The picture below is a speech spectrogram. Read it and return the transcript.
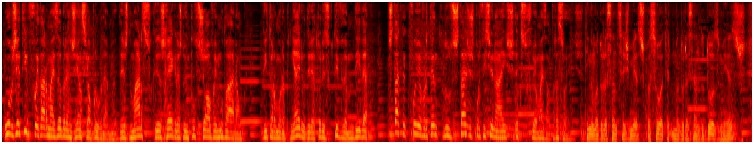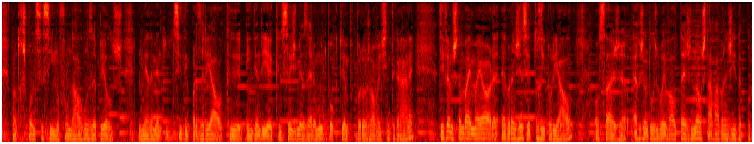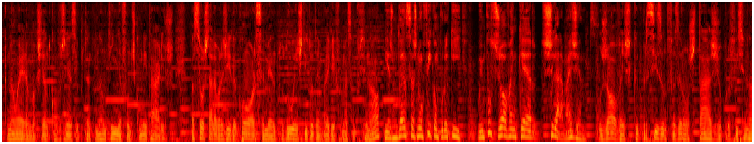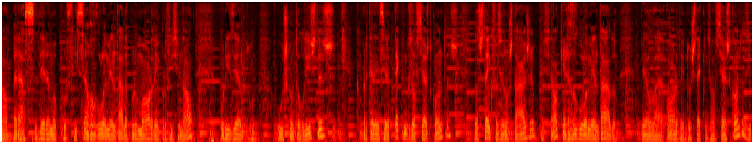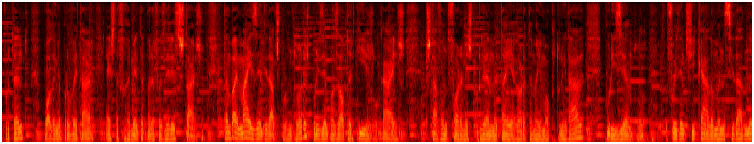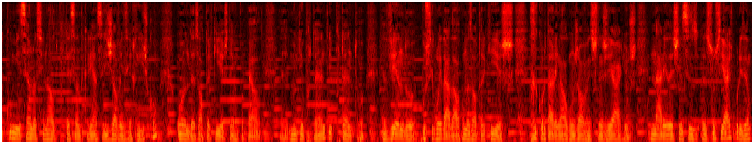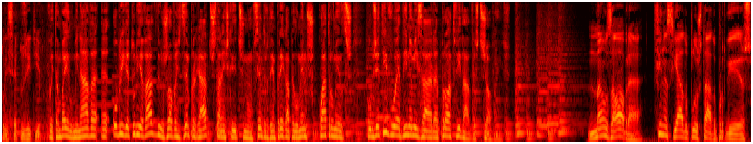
O objetivo foi dar mais abrangência ao programa. Desde março que as regras do Impulso Jovem mudaram. Vítor Moura Pinheiro, diretor executivo da medida, destaca que foi a vertente dos estágios profissionais a que sofreu mais alterações. Tinha uma duração de seis meses, passou a ter uma duração de 12 meses. Pronto, responde-se assim, no fundo, a alguns apelos, nomeadamente do tecido empresarial, que entendia que seis meses era muito pouco tempo para os jovens se integrarem. Tivemos também maior abrangência territorial, ou seja, a região de Lisboa e Valtejo não estava abrangida porque não era uma região de convergência e, portanto, não tinha fundos comunitários. Passou a estar abrangida com o orçamento do Instituto de Emprego e Formação Profissional. E as mudanças não ficam por aqui. O Impulso Jovem quer chegar a mais gente. Os jovens que precisam de fazer um estágio profissional para aceder a uma profissão regulamentada por uma ordem profissional, por exemplo, os contabilistas que pretendem ser técnicos oficiais de contas, eles têm que fazer um estágio profissional que é regulamentado pela Ordem dos Técnicos Oficiais de Contas e, portanto, podem aproveitar esta ferramenta para fazer esse estágio. Também mais entidades promotoras, por exemplo, as autarquias locais que estavam de fora neste programa têm agora também uma oportunidade. Por exemplo, foi identificada uma necessidade na Comissão Nacional de Proteção de Crianças e Jovens em Risco, onde as autarquias têm um papel eh, muito importante e, portanto, havendo possibilidade de algumas autarquias recrutarem alguns jovens estagiários na área das ciências eh, sociais, por exemplo, isso é positivo. Foi também eliminada a obrigatoriedade de os jovens desempregados estarem inscritos num centro de emprego há pelo menos quatro meses. O objetivo é dinamizar a proatividade destes jovens. Mãos à obra, financiado pelo Estado português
